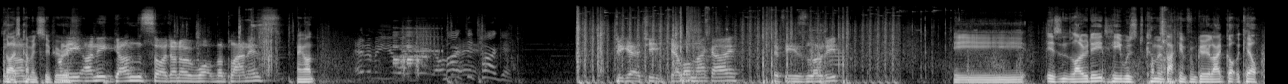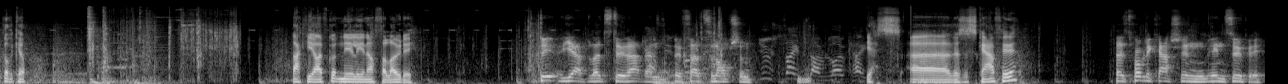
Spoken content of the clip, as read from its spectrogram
Guy's Done. coming soupy I need, I need guns, so I don't know what the plan is. Hang on. Target. Do you get a cheap kill on that guy if he's loaded? He isn't loaded. He was coming back in from Gulag. Got the kill. Got the kill. Lachy, I've got nearly enough for loadie. Do, yeah, let's do that then, if that's an option. New safe zone located. Yes. Uh, there's a scav here. There's probably cash in in Soupy.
